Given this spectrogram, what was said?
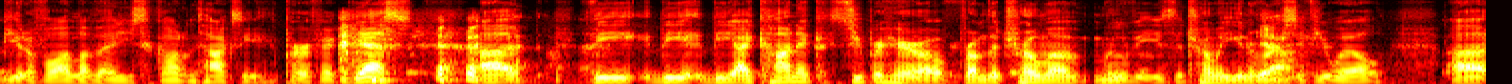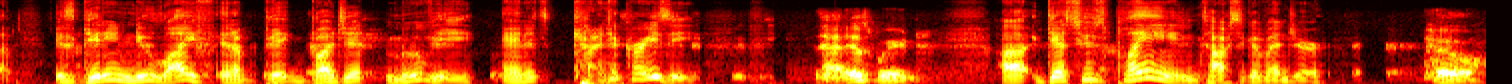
beautiful! I love that you used to call him Toxie. Perfect. Yes, uh, the the the iconic superhero from the Troma movies, the Troma universe, Yeah. if you will, uh, is getting new life in a big budget movie, and it's kind of crazy. That is weird. Uh, guess who's playing Toxic Avenger? Who?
